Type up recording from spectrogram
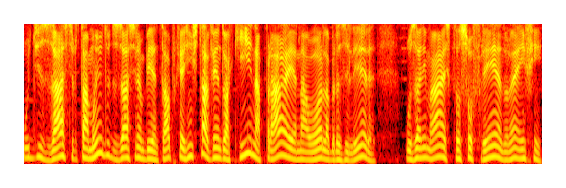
o desastre, o tamanho do desastre ambiental, porque a gente está vendo aqui na praia, na orla brasileira, os animais que estão sofrendo, né? Enfim,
